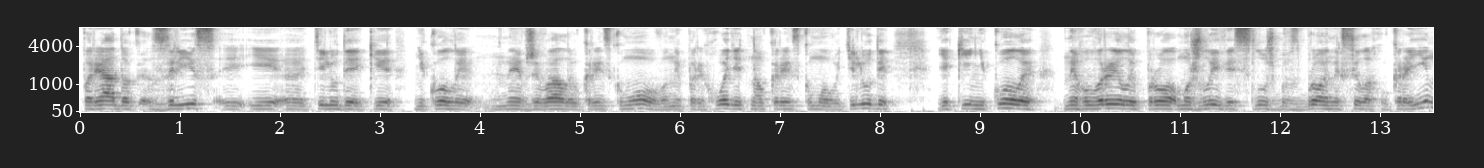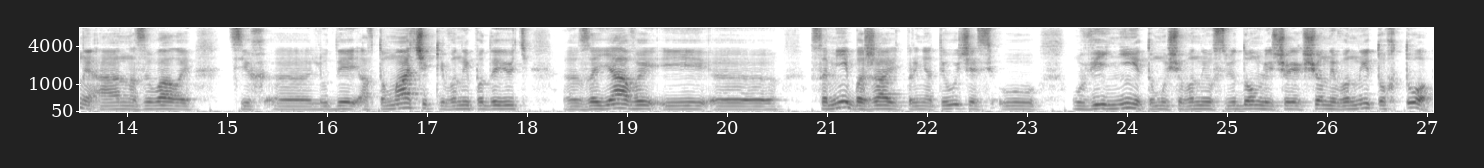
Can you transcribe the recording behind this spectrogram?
порядок зріс, і, і ті люди, які ніколи не вживали українську мову, вони переходять на українську мову. Ті люди, які ніколи не говорили про можливість служби в Збройних силах України, а називали цих людей автоматчики, вони подають заяви і самі бажають прийняти участь у, у війні, тому що вони усвідомлюють, що якщо не вони, то хто?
